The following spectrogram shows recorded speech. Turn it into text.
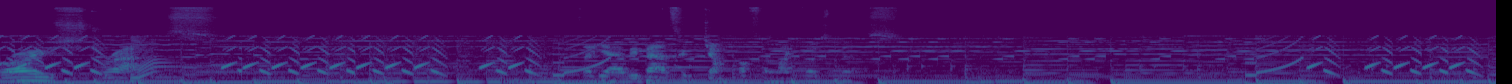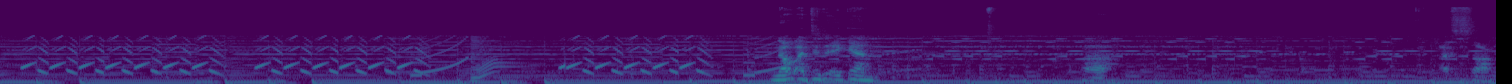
Throw straps. So yeah, we better to jump off and like those bits. No, I did it again. Uh, I suck.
